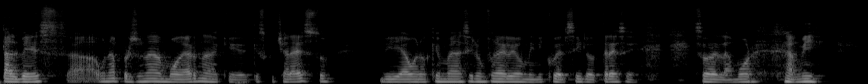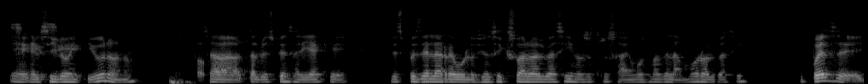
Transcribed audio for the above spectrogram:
tal vez a una persona moderna que, que escuchara esto diría, bueno, ¿qué me va a decir un fraile dominico del siglo XIII sobre el amor a mí en el siglo XXI, ¿no? O sea, tal vez pensaría que después de la revolución sexual o algo así, nosotros sabemos más del amor o algo así. Y pues... Eh,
